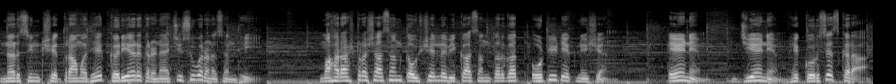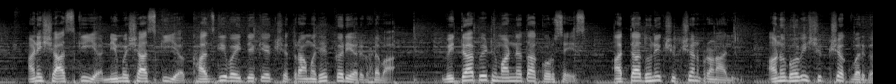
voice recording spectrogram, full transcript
नर्सिंग क्षेत्रामध्ये करिअर करण्याची सुवर्ण संधी महाराष्ट्र शासन कौशल्य विकास अंतर्गत O T technician N M G N M हे कोर्सेस करा आणि शासकीय निमशासकीय खाजगी वैद्यकीय क्षेत्रामध्ये करिअर घडवा. विद्यापीठ मान्यता कोर्सेस अत्याधुनिक शिक्षण प्रणाली अनुभवी शिक्षक वर्ग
